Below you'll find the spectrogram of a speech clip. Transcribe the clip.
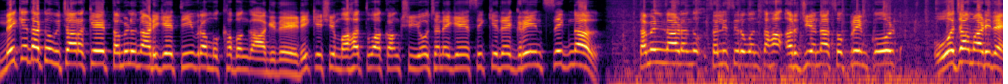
ಮೇಕೆದಾಟು ವಿಚಾರಕ್ಕೆ ತಮಿಳುನಾಡಿಗೆ ತೀವ್ರ ಮುಖಭಂಗ ಆಗಿದೆ. ಡಿಕೆಶಿ ಮಹತ್ವಾಕಾಂಕ್ಷಿ ಯೋಜನೆಗೆ ಸಿಕ್ಕಿದೆ ಗ್ರೀನ್ ಸಿಗ್ನಲ್. ತಮಿಳುನಾಡನ್ನು ಸಲ್ಲಿಸಿರುವಂತಹ ಅರ್ಜಿಯನ್ನ ಸುಪ್ರೀಂ ಕೋರ್ಟ್ ವಜಾ ಮಾಡಿದೆ.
